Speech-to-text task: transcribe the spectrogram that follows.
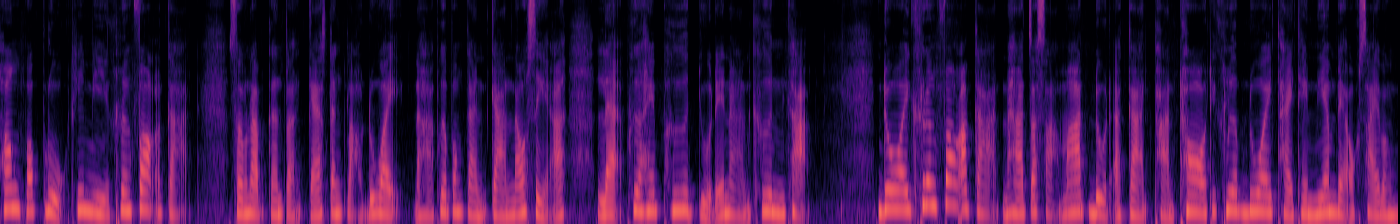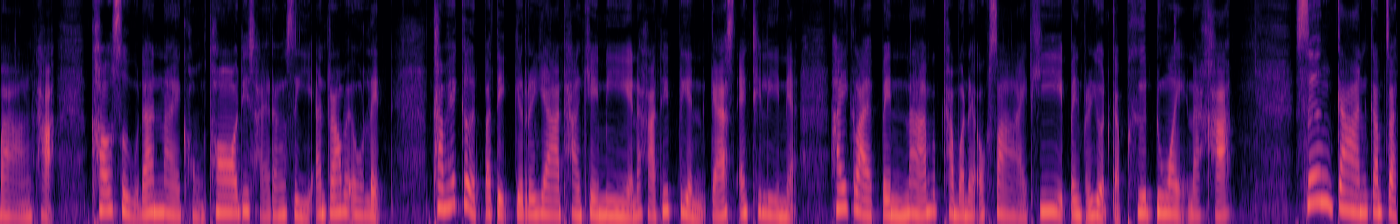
ห้องเพาะปลูกที่มีเครื่องฟอกอากาศสำหรับการปล่อยแก๊สดังกล่าวด้วยนะคะ เพื่อป้องกันการเน่าเสีย และเพื่อให้พืชอยู่ได้นานขึ้นค่ะ โดยเครื่องฟอกอากาศนะคะจะสามารถดูดอากาศผ่านท่อที่เคลือบด้วยไทเทเนียมไดออกไซด์บางๆ ค่ะ เข้าสู่ด้านในของท่อที่ใช้รังสีอันตราไวโอเลตทำให้เกิดปฏิกิริยาทางเคมีนะคะที่เปลี่ยนแก๊สเอทิลีนเนี่ยให้กลายเป็นน้ำกับคาร์บอนไดออกไซด์ที่เป็นประโยชน์กับพืชด้วยนะคะซึ่งการกำจัด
